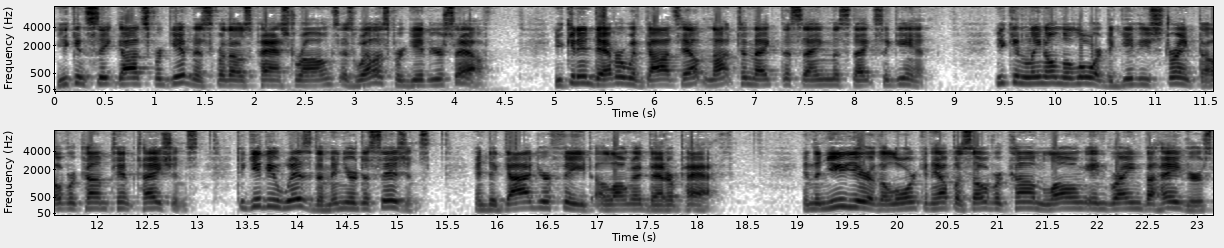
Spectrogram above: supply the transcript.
You can seek God's forgiveness for those past wrongs as well as forgive yourself. You can endeavor with God's help not to make the same mistakes again. You can lean on the Lord to give you strength to overcome temptations, to give you wisdom in your decisions, and to guide your feet along a better path. In the new year, the Lord can help us overcome long ingrained behaviors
